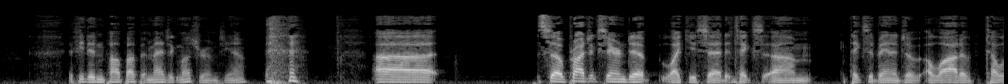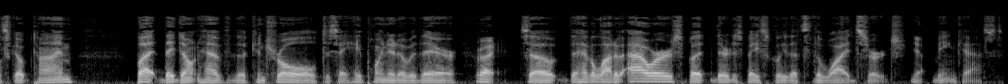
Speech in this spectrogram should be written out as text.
if he didn't pop up in Magic Mushrooms, you know? uh, so Project Serendip, like you said, it takes, um, it takes advantage of a lot of telescope time, but they don't have the control to say, hey, point it over there. Right. So they have a lot of hours, but they're just basically, that's the wide search Yeah. being cast.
